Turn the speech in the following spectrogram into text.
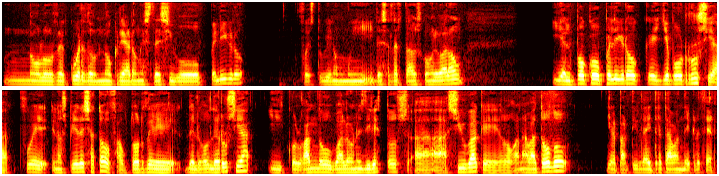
no lo recuerdo, no crearon excesivo peligro, estuvieron muy desacertados con el balón. Y el poco peligro que llevó Rusia fue en los pies de Shatov, autor de, del gol de Rusia, y colgando balones directos a Siuba, que lo ganaba todo, y a partir de ahí trataban de crecer.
